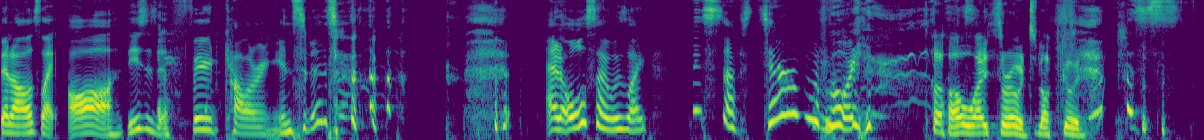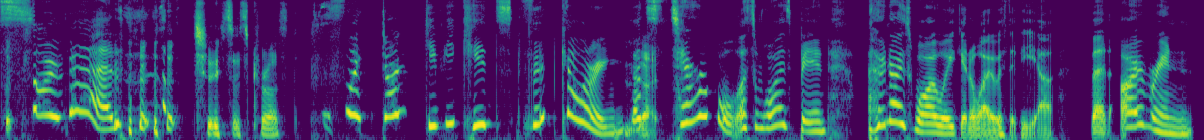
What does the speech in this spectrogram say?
that I was like, oh, this is a food coloring incident. and also was like, this stuff's terrible for you. The whole way through, it's not good. so bad. Jesus Christ. It's like, don't give your kids food coloring. That's terrible. That's why it's banned. Who knows why we get away with it here? But over in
